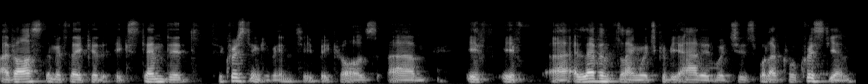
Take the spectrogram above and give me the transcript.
I've asked them if they could extend it to the Christian community because um, if if uh, 11th language could be added, which is what I've called Christian,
